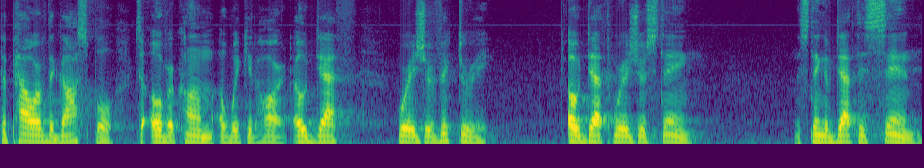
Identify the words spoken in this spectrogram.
the power of the gospel to overcome a wicked heart. O death, where is your victory? O death, where is your sting? The sting of death is sin,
